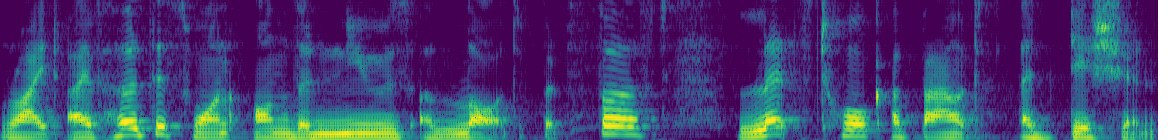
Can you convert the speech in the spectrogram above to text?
Right, I've heard this one on the news a lot, but first, let's talk about addition.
